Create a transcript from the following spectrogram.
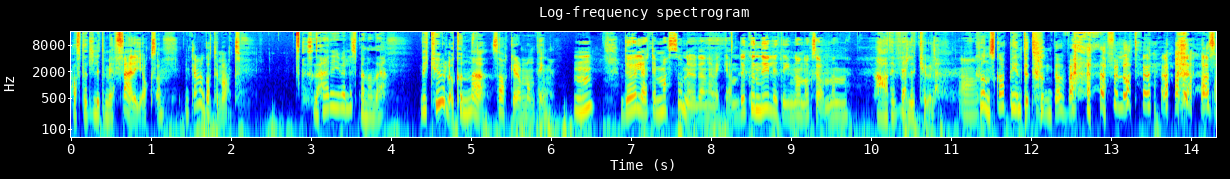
ofta lite mer färg också. Det kan vara gott till mat. Så det här är ju väldigt spännande. Det är kul att kunna saker om någonting. Mm. Du har ju lärt dig massor nu den här veckan. Du kunde ju lite innan också men... Ja, det är väldigt kul. Ja. Kunskap är inte tungt att bära, förlåt. alltså,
